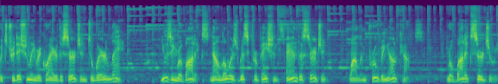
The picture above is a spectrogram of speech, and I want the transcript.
which traditionally require the surgeon to wear lead. Using robotics now lowers risk for patients and the surgeon while improving outcomes. Robotic surgery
